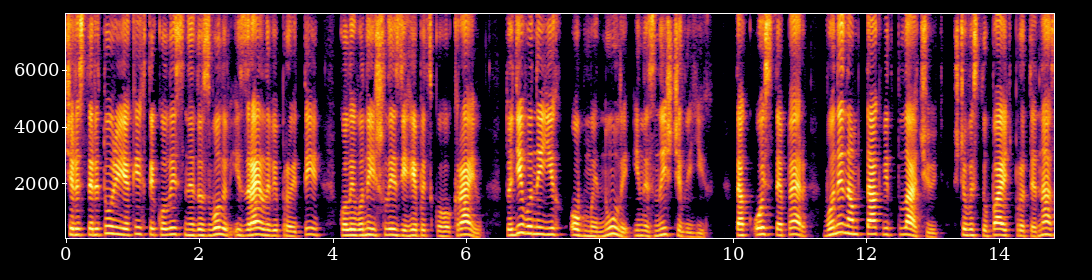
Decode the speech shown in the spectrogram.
через територію яких ти колись не дозволив Ізраїлеві пройти, коли вони йшли з єгипетського краю, тоді вони їх обминули і не знищили їх. Так ось тепер вони нам так відплачують, що виступають проти нас,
